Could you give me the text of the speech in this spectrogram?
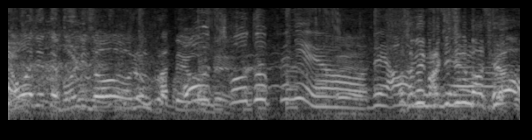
영화제 때 멀리서는 봤대요. 어, 저도 팬이에요. 네. 아, 선배님 만지지는 마세요.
